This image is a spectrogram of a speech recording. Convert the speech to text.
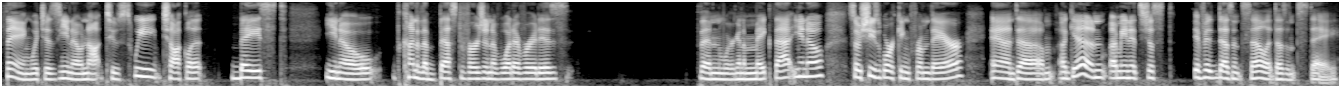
thing, which is, you know, not too sweet, chocolate based, you know, kind of the best version of whatever it is, then we're going to make that, you know? So she's working from there. And um, again, I mean, it's just if it doesn't sell, it doesn't stay.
